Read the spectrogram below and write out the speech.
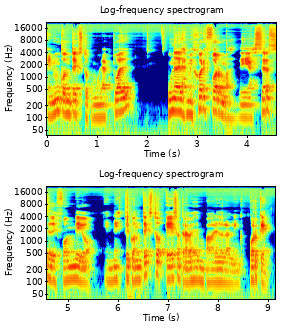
en un contexto como el actual, una de las mejores formas de hacerse de fondeo en este contexto es a través de un pagaré dólar link. ¿Por qué?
